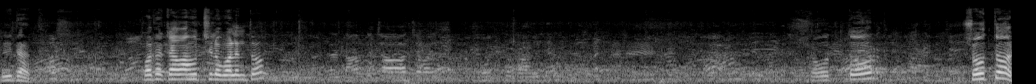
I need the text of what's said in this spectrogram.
দুই দাঁত। কত চাওয়া হচ্ছিল বলেন তো? দাম তো চাওয়া হচ্ছে ভাই সত্তর। সত্তর? সত্তর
